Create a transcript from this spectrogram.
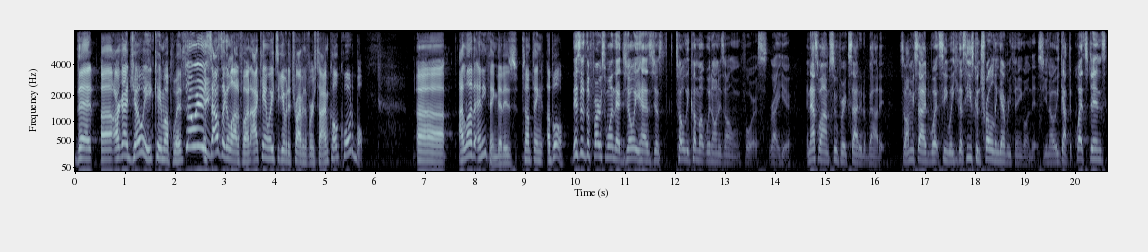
that uh, our guy Joey came up with. Joey! It sounds like a lot of fun. I can't wait to give it a try for the first time called Quote-A-Bull. Uh, I love anything that is something a bull. This is the first one that Joey has just totally come up with on his own for us right here, and that's why I'm super excited about it. So I'm excited what see what because he's controlling everything on this. You know, he got the questions,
